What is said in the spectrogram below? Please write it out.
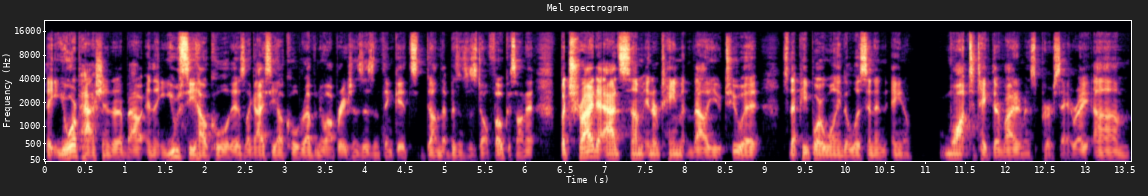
that you're passionate about and that you see how cool it is. Like I see how cool revenue operations is and think it's dumb that businesses don't focus on it, but try to add some entertainment value to it so that people are willing to listen and, and you know want to take their vitamins per se, right? Um,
